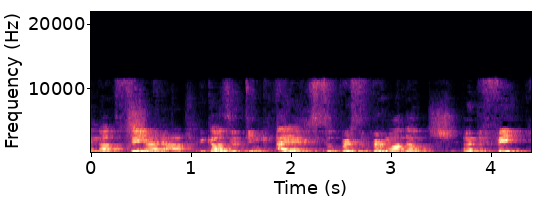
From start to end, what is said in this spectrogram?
am not fake. Shut up. Because you think I am super supermodel and fake.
